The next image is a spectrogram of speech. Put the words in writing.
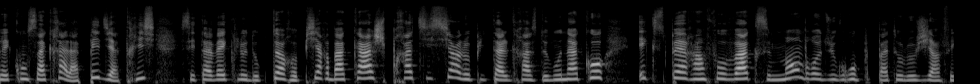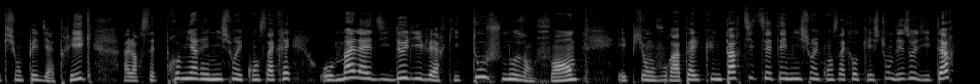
et consacrée à la pédiatrie. C'est avec le docteur Pierre Bacache, praticien à l'hôpital Grasse de Monaco, expert Infovax, membre du groupe Pathologie Infection Pédiatrique. Alors cette première émission est consacrée aux maladies de l'hiver qui touchent nos enfants. Et puis on vous rappelle qu'une partie de cette émission est consacrée aux questions des auditeurs.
